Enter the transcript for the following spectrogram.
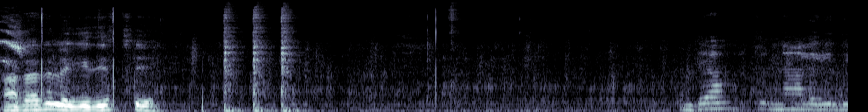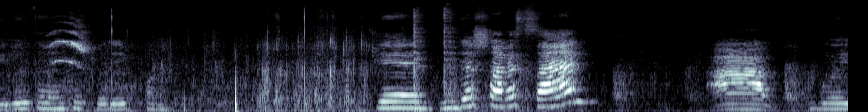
হাতাতে লেগে দিচ্ছি। দেওয়া একটু না লেগে দিলেও তো আমি তো শরীর দুধের সারের চাল আর ওই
